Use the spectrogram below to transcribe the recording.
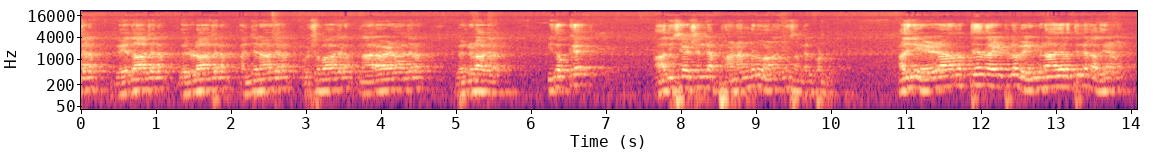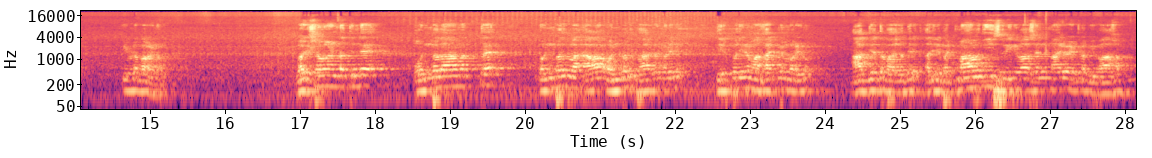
ജലം വേദാചലം ഗരുഡാചലം അഞ്ജനാചലം വൃഷഭാചലം നാരായണാചലം വെങ്കടാചലം ഇതൊക്കെ ആദിശേഷന്റെ ഭണങ്ങളുമാണെന്ന് സങ്കല്പമുണ്ട്. അതിൽ ഏഴാമത്തേതായിട്ടുള്ള വെങ്കടാചലത്തിന്റെ കഥയാണ് ഇവിടെ പറയുന്നത്. വൈഷ്ണവഖണ്ഡത്തിന്റെ ഒൻപതാമത്തെ ഒൻപത് ആ ഒൻപത് ഭാഗങ്ങളിൽ തിരുപ്പതിയുടെ മഹാത്മ്യം പറയുന്നു. ആദ്യത്തെ ഭാഗത്തിൽ അതിൽ പത്മാവതി ശ്രീനിവാസന്മാരുമായിട്ടുള്ള വിവാഹം.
